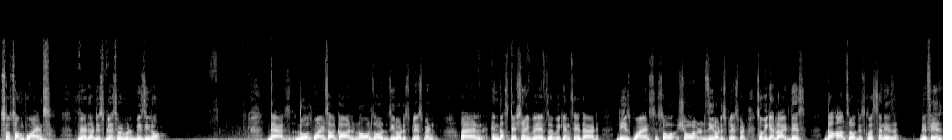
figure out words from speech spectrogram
So some points where the displacement will be zero. That those points are called nodes or zero displacement and in the stationary waves uh, we can say that these points so show zero displacement. So we can write this. The answer of this question is this is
